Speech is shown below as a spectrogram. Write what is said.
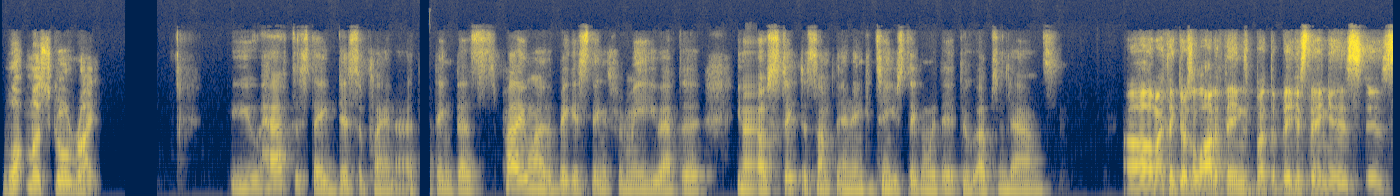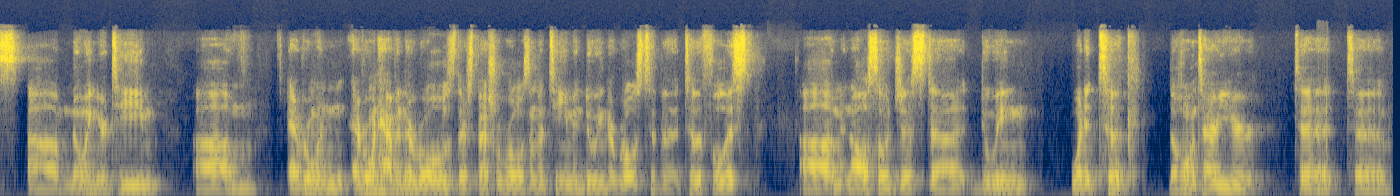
what must go right? you have to stay disciplined. I think that's probably one of the biggest things for me. You have to, you know, stick to something and continue sticking with it through ups and downs. Um, I think there's a lot of things, but the biggest thing is is um, knowing your team. Um, everyone everyone having their roles, their special roles on the team, and doing their roles to the to the fullest. Um, and also just uh, doing what it took the whole entire year to to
